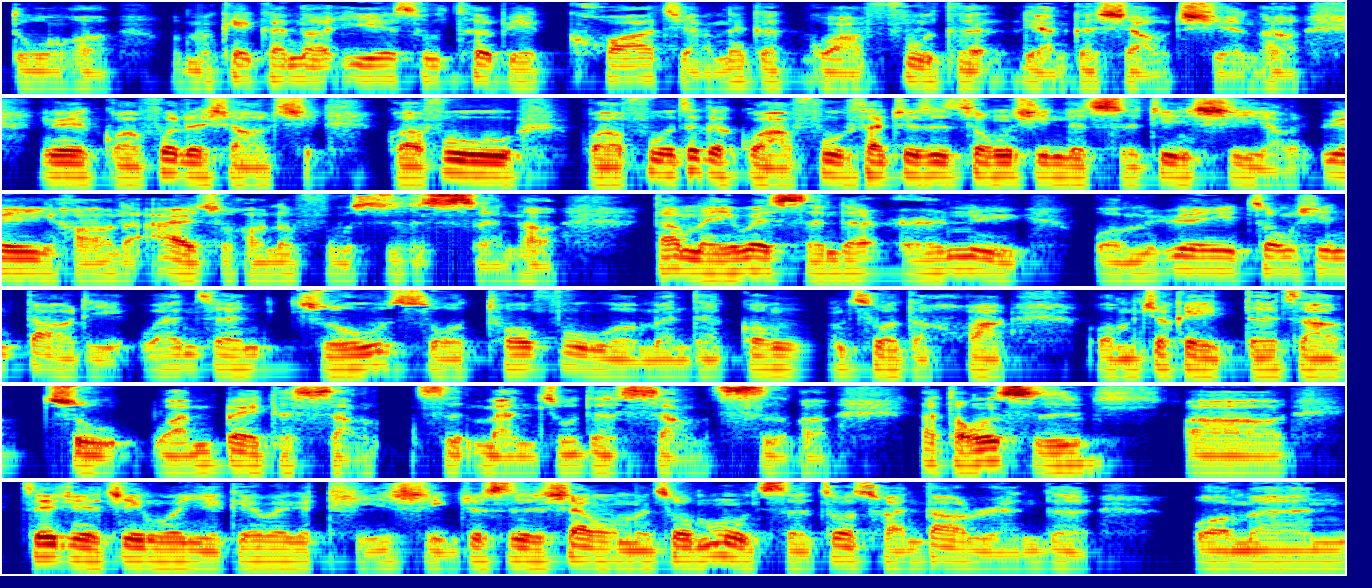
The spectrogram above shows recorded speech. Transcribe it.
多哈。我们可以看到耶稣特别夸奖那个寡妇的两个小钱哈，因为寡妇的小钱，寡妇寡妇这个寡妇她就是忠心的持定信仰，愿意好好的爱主，好好的服侍神哈。当每一位神的儿女，我们愿意忠心到底，完成主所托付我们的工作。做的话，我们就可以得着主完备的赏赐，满足的赏赐哈。那同时呃，这节经文也给我一个提醒，就是像我们做牧者、做传道人的，我们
